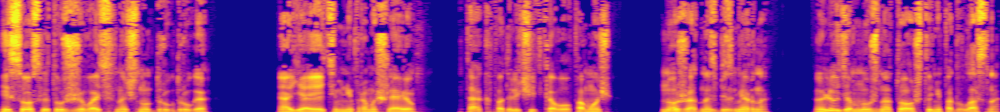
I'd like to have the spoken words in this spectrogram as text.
«И сосвету сживать начнут друг друга. А я этим не промышляю. Так, подлечить кого, помочь. Но жадность безмерна. Людям нужно то, что не подвластно.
